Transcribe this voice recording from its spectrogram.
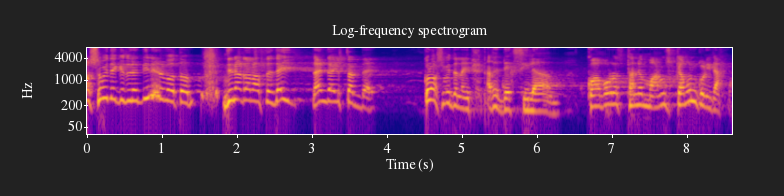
অসুবিধা কিছু নেই দিনের মতন। দিনাটার আসছে যাই লাইন যাই স্টার্ট দেয়। কোনো অসুবিধা নাই। তাতে দেখছিলাম কবরস্থানে মানুষ কেমন করি রাখো।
